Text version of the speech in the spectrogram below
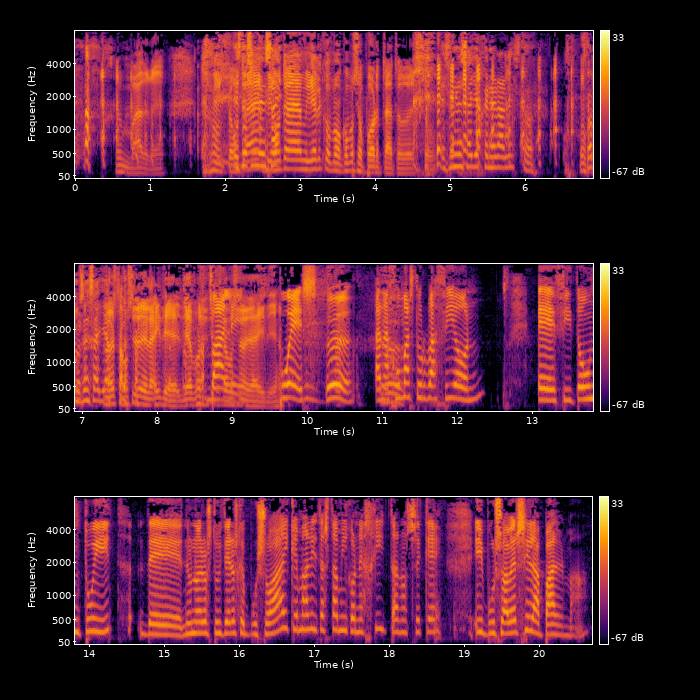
Madre. Esto es un Pregúntale, ensayo- a Miguel cómo, cómo soporta todo eso. ¿Es un ensayo general esto? Estamos ensayando. No, estamos en el aire. Ya hemos dicho que estamos en el Vale, aire. pues Anajú Masturbación eh, citó un tuit de, de uno de los tuiteros que puso, ay, qué malita está mi conejita, no sé qué, y puso a ver si la palma.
